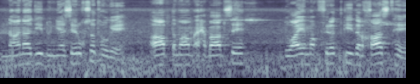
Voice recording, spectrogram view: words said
نانا جی دنیا سے رخصت ہو گئے۔ آپ تمام احباب سے دعائے مغفرت کی درخواست ہے۔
